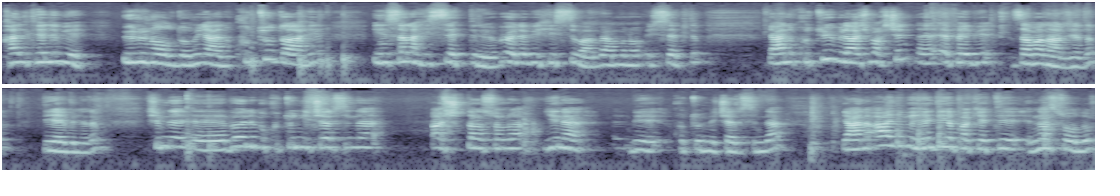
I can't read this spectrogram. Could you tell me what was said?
kaliteli bir ürün olduğunu yani kutu dahi insana hissettiriyor. Böyle bir hissi var. Ben bunu hissettim. Yani kutuyu bile açmak için e, epey bir zaman harcadım diyebilirim. Şimdi e, böyle bir kutunun içerisinde açtıktan sonra yine bir kutunun içerisinde yani aynı bir hediye paketi nasıl olur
